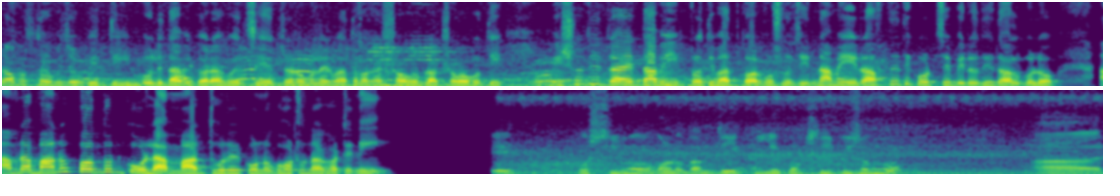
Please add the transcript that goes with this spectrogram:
সমস্ত অভিযোগ ভিত্তিহীন বলে দাবি করা হয়েছে। তৃণমূলের মাথাভাঙ্গা শহর ব্লক সভাপতি বিশ্বজিৎ রায়ের দাবি, প্রতিবাদ কর্মসূচির নামে রাজনীতি করছে বিরোধী দলগুলো। আমরা মানববন্ধন করলাম, মারধরের কোনো ঘটনা ঘটেনি। পশ্চিমবঙ্গ গণতান্ত্রিক লেখক শিল্পী সংঘ আর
